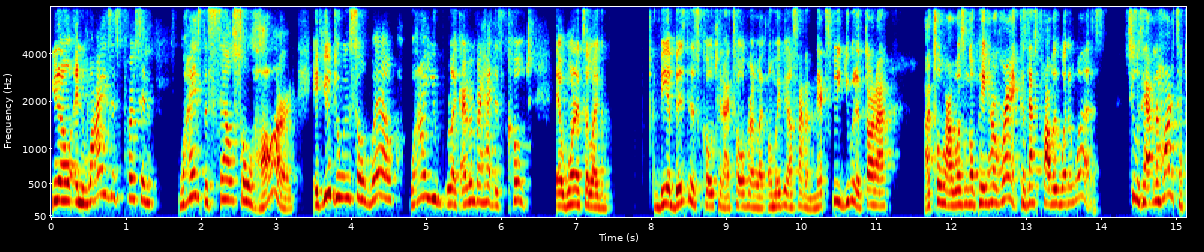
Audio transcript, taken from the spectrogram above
you know, and why is this person, why is the sell so hard? If you're doing so well, why are you like, I remember I had this coach that wanted to like be a business coach. And I told her like, oh, maybe I'll sign up next week. You would have thought I I told her I wasn't to pay her rent because that's probably what it was. She was having a heart attack.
